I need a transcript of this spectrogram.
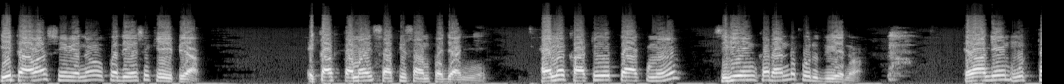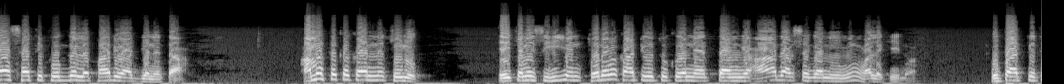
ඊට අවශ්‍ය වෙන උපදේශ කීපයක්. එකක් තමයි සති සම්පජඤ්ඤේ. හැම කටයුත්තක්ම සිහියෙන් කරන්න පුරුදු වෙනවා. එවාගේ මුත්තා සති පුද්ගල පරිවර්ජනතා. අමතක කරන සුළු ඒ කියන්නේ සිහියෙන් තොරව කටයුතු කරන නැත්නම්ගේ ආදර්ශ ගැනීමෙන් වළකිනවා. උපට්ඨිත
